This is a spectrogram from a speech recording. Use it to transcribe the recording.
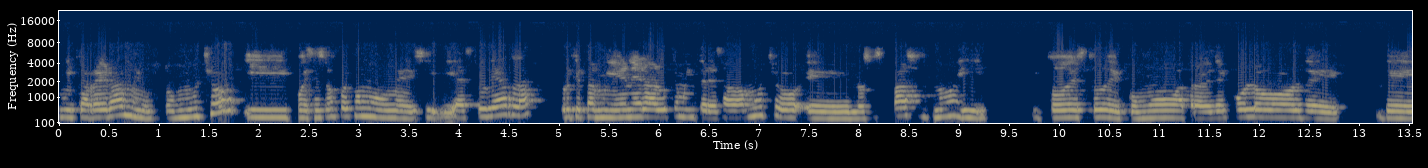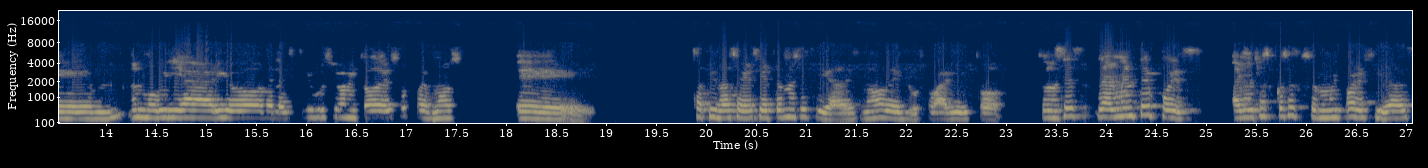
mi carrera me gustó mucho y pues eso fue como me decidí a estudiarla, porque también era algo que me interesaba mucho, eh, los espacios, ¿no? Y, todo esto de cómo a través del color, de, de mm, mobiliario, de la distribución y todo eso, podemos eh, satisfacer ciertas necesidades, ¿no? Del usuario y todo. Entonces, realmente, pues, hay muchas cosas que son muy parecidas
